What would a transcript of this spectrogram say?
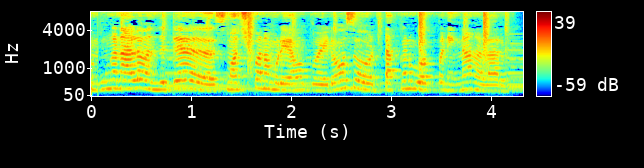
உங்களால வந்துட்டு ஸ்மச் பண்ண முடியாம போயிடும். ஸோ டக்குன்னு ஒர்க் பண்ணீங்கன்னா நல்லா இருக்கும்.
